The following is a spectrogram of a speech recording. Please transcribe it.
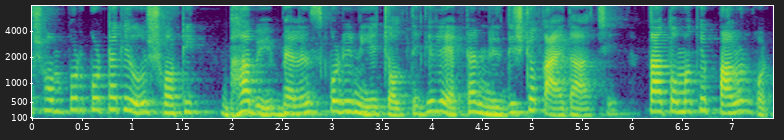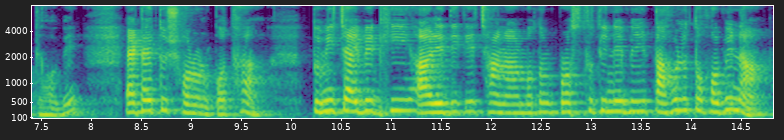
সম্পর্কটাকেও সঠিকভাবে ব্যালেন্স করে নিয়ে চলতে গেলে একটা নির্দিষ্ট কায়দা আছে। তা তোমাকে পালন করতে হবে। এটাই তো সরল কথা। তুমি চাইবে ঘি আর এদিকে ছানার মতন প্রস্তুতি নেবে, তাহলে তো হবে না।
